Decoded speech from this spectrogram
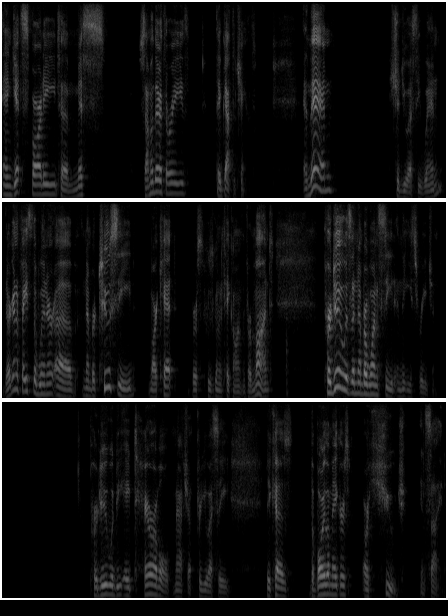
and get Sparty to miss some of their threes, they've got the chance. And then, should USC win, they're going to face the winner of number two seed Marquette versus who's going to take on Vermont. Purdue is the number one seed in the East region. Purdue would be a terrible matchup for USC because the Boilermakers are huge inside.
